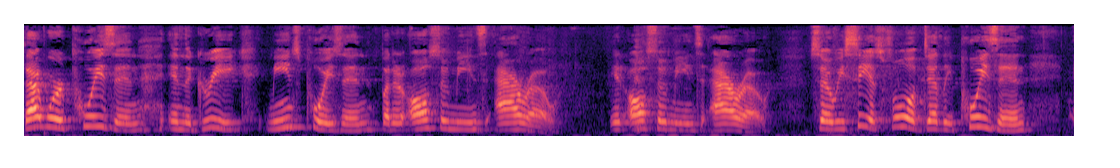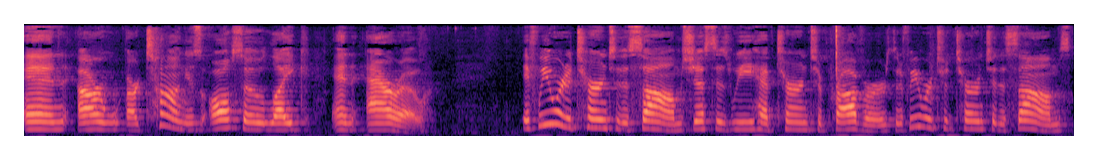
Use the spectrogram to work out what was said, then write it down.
That word poison in the Greek means poison, but it also means arrow. It also means arrow. So we see it's full of deadly poison, and our, our tongue is also like an arrow. If we were to turn to the Psalms, just as we have turned to Proverbs, if we were to turn to the Psalms,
